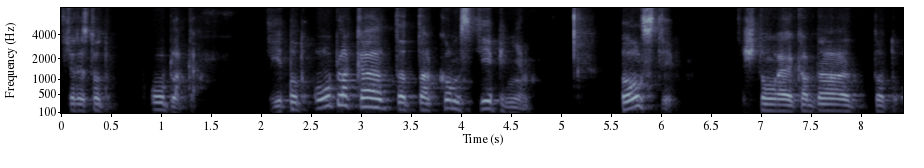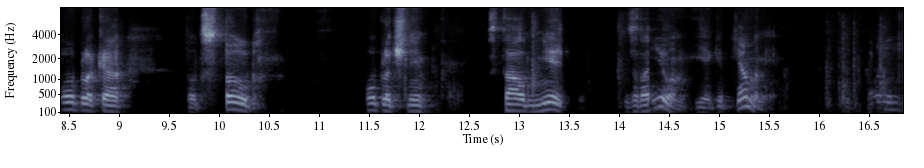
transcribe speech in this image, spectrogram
через тот облако. И тот облако до таком степени толстый, что когда тот облако, тот столб облачный стал между Израилем и египтянами, он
